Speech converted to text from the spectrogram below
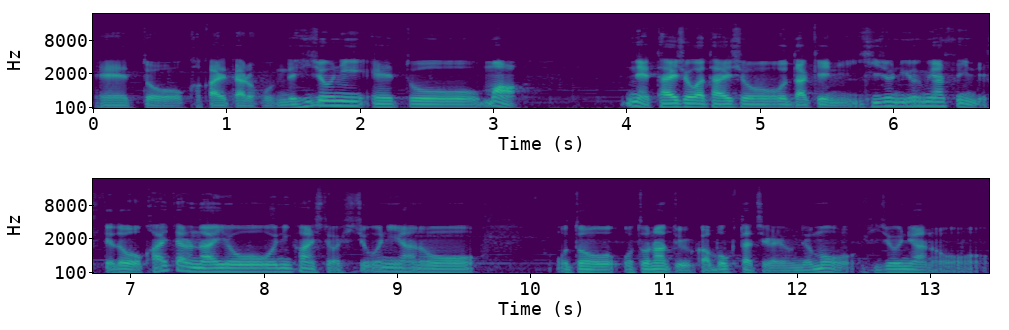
えーと、書かれてある本で非常に、えーとまあね、対象が対象だけに非常に読みやすいんですけど書いてある内容に関しては非常にあの大人というか僕たちが読んでも非常にあの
